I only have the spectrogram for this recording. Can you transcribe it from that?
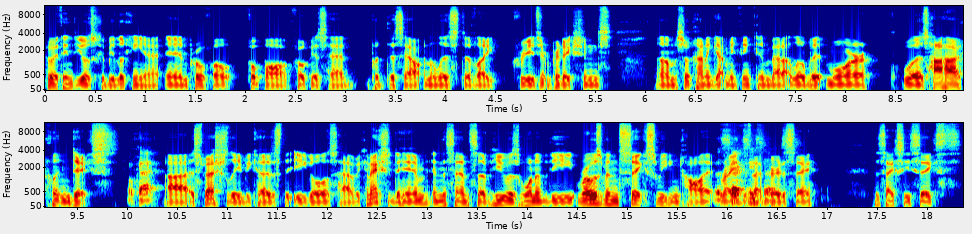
who I think the Eagles could be looking at, and Pro Football Focus had put this out in a list of like free agent predictions. Um, so it kind of got me thinking about it a little bit more. Was Ha Ha Clinton-Dix, okay uh, especially because the Eagles have a connection to him in the sense of he was one of the Roseman Six, we can call it, The right? Is that fair to say? The sexy six.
